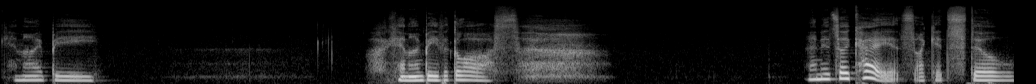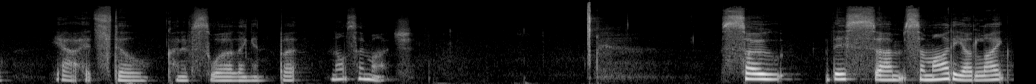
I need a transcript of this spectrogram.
can I be can I be the glass? And it's okay. It's like it's still, yeah, it's still kind of swirling, and, but not so much. So, this um, samadhi, I'd like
